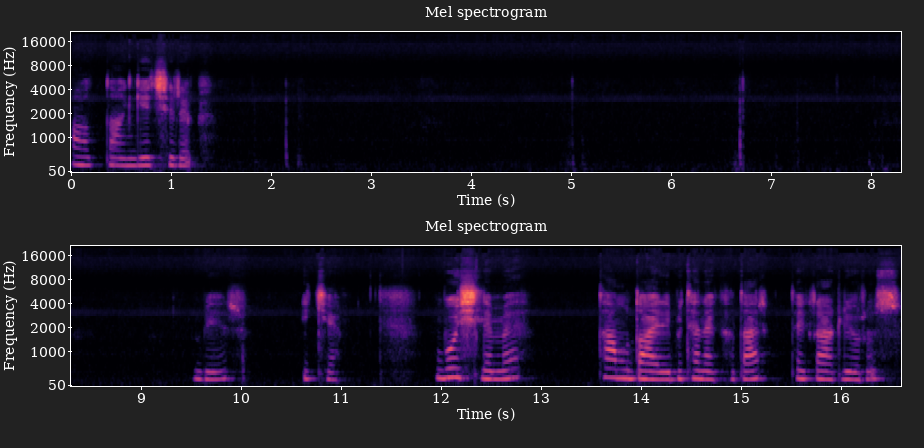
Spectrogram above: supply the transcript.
alttan geçirip bir iki bu işlemi tam bu daire bitene kadar tekrarlıyoruz.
